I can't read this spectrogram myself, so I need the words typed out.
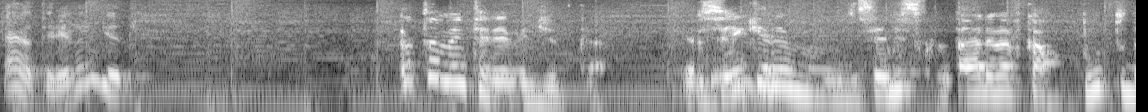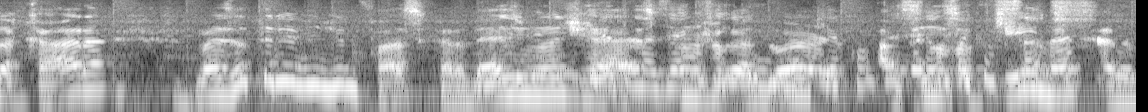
É, eu teria vendido. Eu também teria vendido, cara. Eu sei que ele, se ele escutar, ele vai ficar puto da cara, mas eu teria vendido fácil, cara. 10 milhões de reais para é um jogador apenas ok, né, cara?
